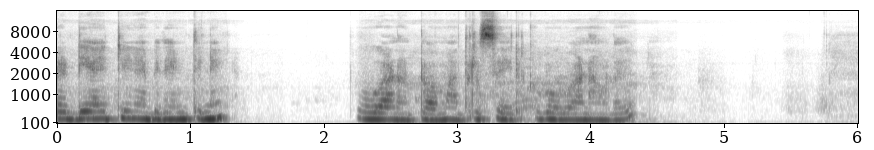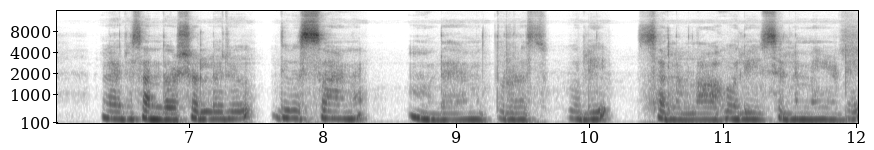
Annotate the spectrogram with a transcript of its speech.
റെഡി ആയിട്ട് നബിദിനത്തിന് പോവുകയാണ് കേട്ടോ മദ്രസയിലേക്ക് പോവുകയാണ് അവൾ വളരെ സന്തോഷമുള്ളൊരു ദിവസമാണ്. നമ്മുടെ മുത്തു റസൂൽ സല്ലാഹു അലൈഹി സ്വലമ്മയുടെ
